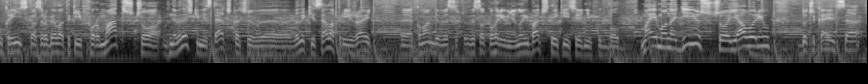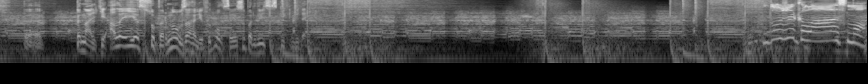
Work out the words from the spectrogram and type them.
Українська зробила такий формат, що в невеличкі містечка чи в е, великі села приїжджають е, команди висо- високого рівня. Ну і бачите, який сьогодні футбол. Маємо надію, що Яворів дочекається е, пенальті. Але є супер. Ну, взагалі, футбол це є супер. Дивіться, скільки людей. Дуже класно.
